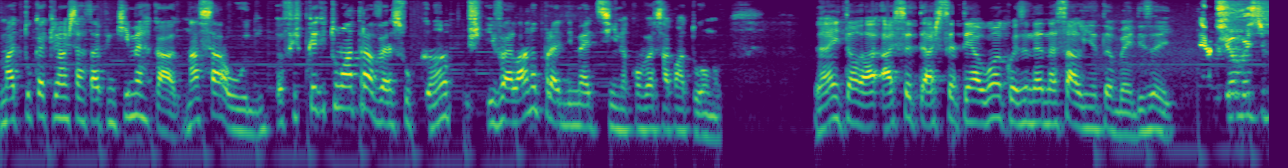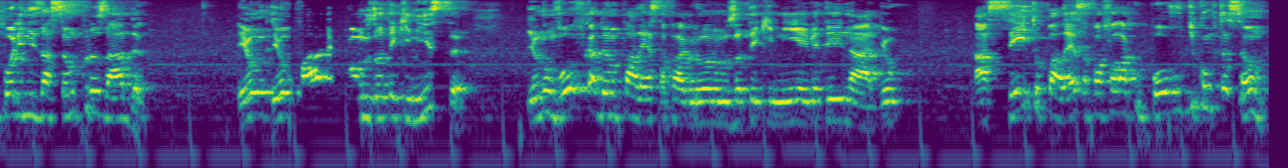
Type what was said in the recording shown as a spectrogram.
Mas tu quer criar uma startup em que mercado? Na saúde. Eu fiz, por que, que tu não atravessa o campus e vai lá no prédio de medicina conversar com a turma? Né? Então, acho que, você, acho que você tem alguma coisa nessa linha também, diz aí. Eu chamo isso de polinização cruzada. Eu, eu como zootecnista, eu não vou ficar dando palestra para agrônomo, zootecnia e veterinário. Eu aceito palestra para falar com o povo de computação.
